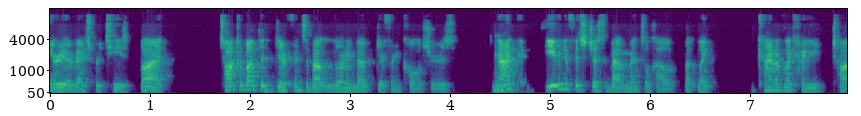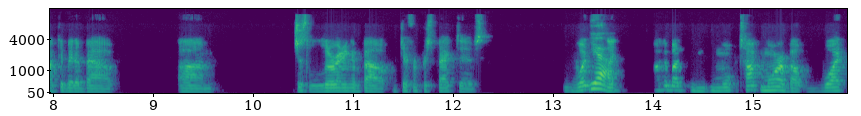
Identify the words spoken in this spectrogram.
area of expertise, but talk about the difference about learning about different cultures. Mm-hmm. Not even if it's just about mental health, but like kind of like how you talked a bit about um, just learning about different perspectives. What yeah. Like, talk about more, talk more about what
